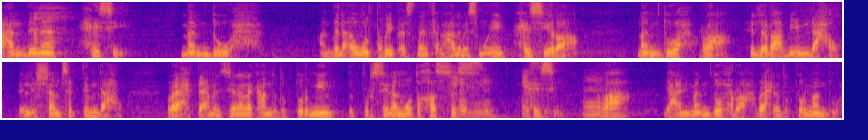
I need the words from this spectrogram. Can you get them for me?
عندنا حسي ممدوح. عندنا أول طبيب أسنان في العالم اسمه إيه؟ حسي رع ممدوح رع اللي رع بيمدحه. اللي الشمس بتمدحه. رايح تعمل سنانك عند دكتور مين؟ دكتور سنان متخصص. حسي. حسي. حسي. رع يعني ممدوح رع رايح لدكتور ممدوح.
